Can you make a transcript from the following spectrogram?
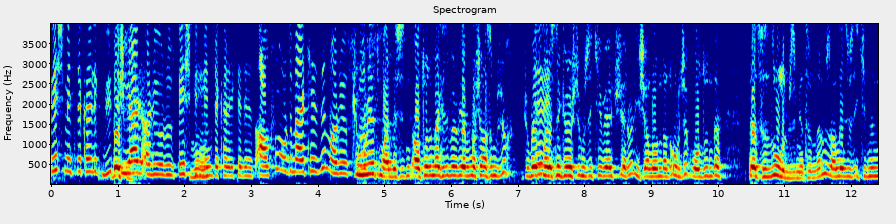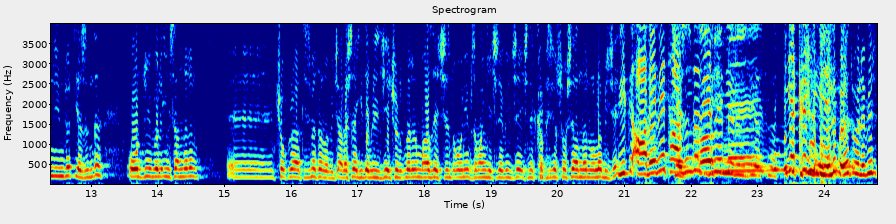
5 metrekarelik büyük Beş bir bin. yer arıyoruz. 5000 Hı hı. metrekarelik dediniz. Altın Ordu merkezde mi arıyorsunuz? Cumhuriyet Mahallesi, Altıordu Merkezi böyle bir yer bulma şansımız yok. Cumhuriyet Evet. Mahallesi'nde görüştüğümüz iki veya üç yer var. İnşallah onlar da olacak. Olduğunda biraz hızlı olur bizim yatırımlarımız. Allah verirse 2024 yazında orduyu böyle insanların e, çok rahat hizmet alabileceği, araçlara gidebileceği, çocukların mağaza içinde oynayıp zaman geçirebileceği, içinde kafede sosyal alanların olabileceği. Büyük bir AVM tarzında Kes- düşünüyoruz diyorsunuz. bir Yakın küçük diyelim. diyelim. Evet öyle bir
